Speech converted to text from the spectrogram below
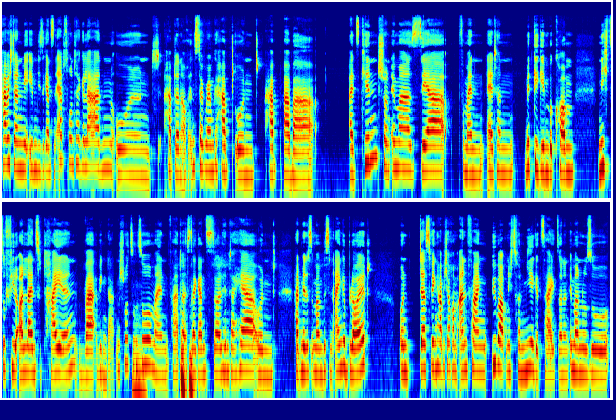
habe ich dann mir eben diese ganzen Apps runtergeladen und habe dann auch Instagram gehabt und habe aber als Kind schon immer sehr von meinen Eltern mitgegeben bekommen, nicht so viel online zu teilen, war wegen Datenschutz mhm. und so. Mein Vater ist da ganz doll hinterher und hat mir das immer ein bisschen eingebläut. Und deswegen habe ich auch am Anfang überhaupt nichts von mir gezeigt, sondern immer nur so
